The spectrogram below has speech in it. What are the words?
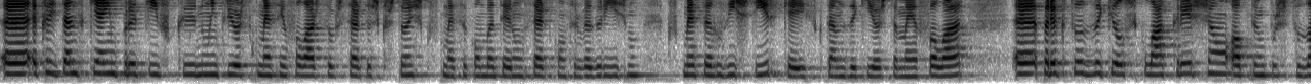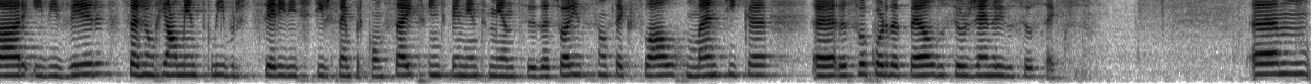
Uh, acreditando que é imperativo que no interior se comecem a falar sobre certas questões, que se comece a combater um certo conservadorismo, que se comece a resistir, que é isso que estamos aqui hoje também a falar, uh, para que todos aqueles que lá cresçam, optem por estudar e viver, sejam realmente livres de ser e de existir sem preconceito, independentemente da sua orientação sexual, romântica, uh, da sua cor da pele, do seu género e do seu sexo. Um,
